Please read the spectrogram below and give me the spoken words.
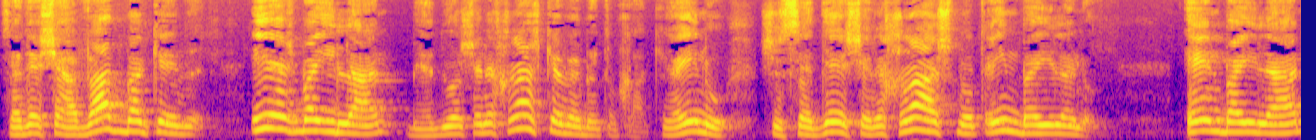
שדה שעבד בקבר. אם יש בה אילן, בידוע שנחרש קבר בתוכה, כי ראינו ששדה שנחרש נוטעים באילנות. אין בה אילן,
